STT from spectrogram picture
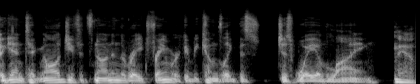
again technology if it's not in the right framework it becomes like this just way of lying Yeah.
